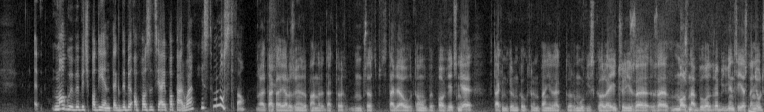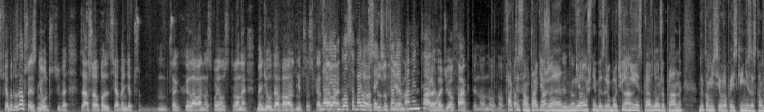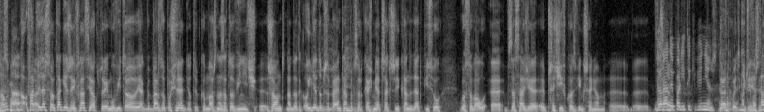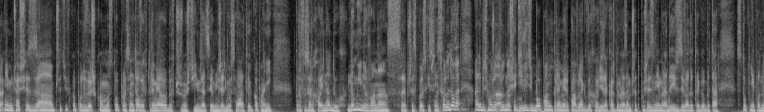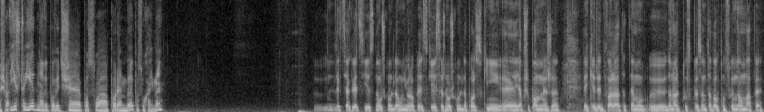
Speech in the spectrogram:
mogłyby być podjęte, gdyby opozycja je poparła, jest mnóstwo. No ale tak, ale ja rozumiem, że pan redaktor przedstawiał tą wypowiedź nie w takim kierunku, o którym pani redaktor mówi z kolei, czyli że, że można było zrobić więcej, jest to nieuczciwe, bo to zawsze jest nieuczciwe. Zawsze opozycja będzie przechylała na swoją stronę, będzie udawała, że nie przeszkadzała. No, ale jak głosowali przeciw, cudów to niech ma. pamiętają. Ale chodzi o fakty. No, no, no, Fakty fa- są takie, że fakty to nie rośnie bezrobocie Tak. i nie jest prawdą, że plan do Komisji Europejskiej nie został No wysłany. tak. No, fakty też są takie, że inflacja, o której mówi, to jakby bardzo pośrednio tylko można za to winić e, rząd. Na dodatek, o ile dobrze pamiętam, profesor Kaźmierczak, czyli kandydat PiSu, głosował e, w zasadzie e, przeciwko zwiększeniom e, Do Rady Polityki Pieniężnej. Do Rady Polityki Znaczy w Pieniężnej, tak. ostatnim czasie za przeciwko podwyżkom stóp procentowych, które miałyby w przyszłości inflację obniżać, głosowała tylko pani profesor Hojna-Duch, nominowana z, przez Polskie Stronnictwo Ludowe, ale być może Bardzo trudno się dziwić, bo pan premier Pawlak wychodzi za każdym razem przed posiedzeniem Rady i wzywa do tego, by ta stóp nie podnosiła. I jeszcze jedna wypowiedź posła Poręby, posłuchajmy. Lekcja Grecji jest nauczką dla Unii Europejskiej, jest też nauczką dla Polski. E, Ja przypomnę, że e, kiedy dwa lata temu e, Donald Tusk prezentował tą słynną mapę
